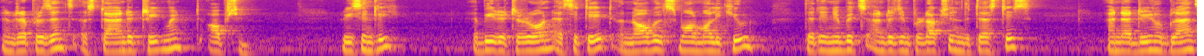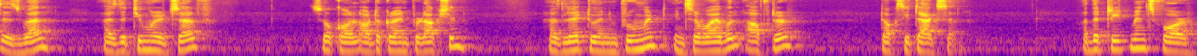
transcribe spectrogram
and represents a standard treatment option. Recently, abiraterone acetate, a novel small molecule that inhibits androgen production in the testes and adrenal glands as well as the tumor itself, so called autocrine production, has led to an improvement in survival after docetaxel. Other treatments for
